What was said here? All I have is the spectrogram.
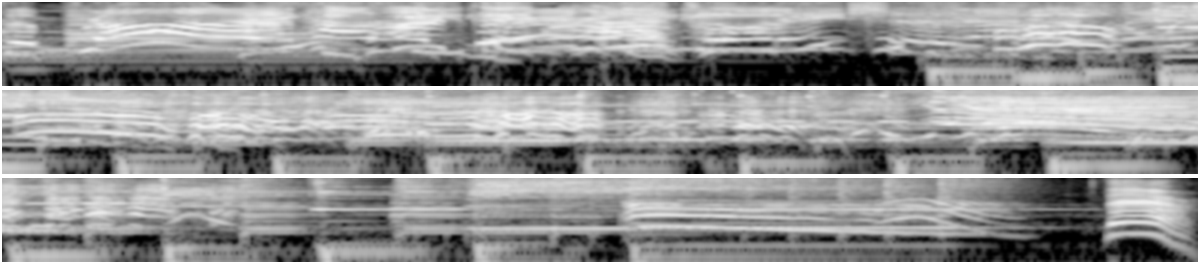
Surprise! Happy birthday, Congratulations! Yay! Oh. There,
